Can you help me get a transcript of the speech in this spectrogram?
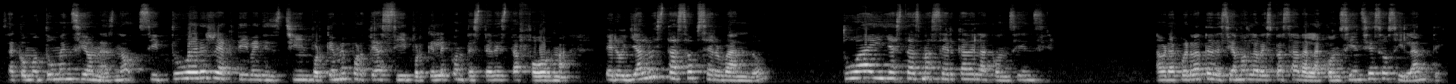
sea, como tú mencionas, ¿no? Si tú eres reactiva y dices, chin, ¿por qué me porté así? ¿Por qué le contesté de esta forma? Pero ya lo estás observando, tú ahí ya estás más cerca de la conciencia. Ahora, acuérdate, decíamos la vez pasada, la conciencia es oscilante.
